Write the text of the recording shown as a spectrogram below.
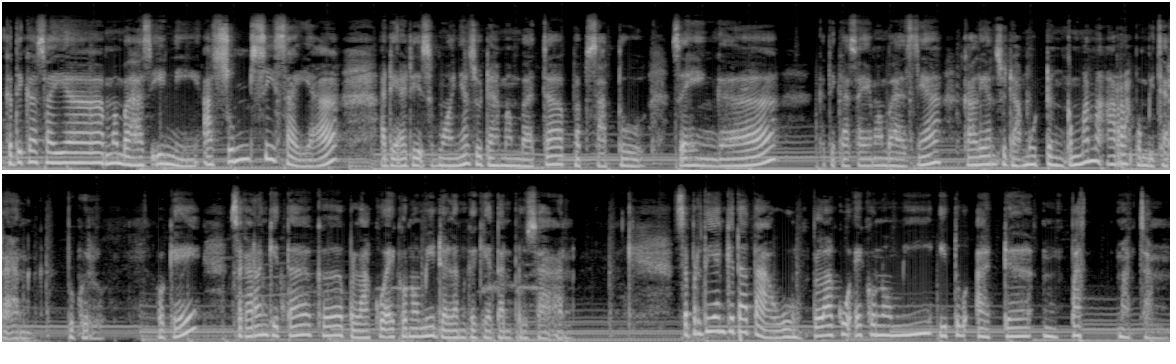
Ketika saya membahas ini, asumsi saya adik-adik semuanya sudah membaca bab 1 sehingga ketika saya membahasnya kalian sudah mudeng ke mana arah pembicaraan Bu Guru. Oke, sekarang kita ke pelaku ekonomi dalam kegiatan perusahaan. Seperti yang kita tahu, pelaku ekonomi itu ada empat macam.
